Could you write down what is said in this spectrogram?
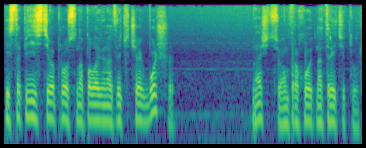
из 150 вопросов наполовину ответил человек больше, значит, все, он проходит на третий тур.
